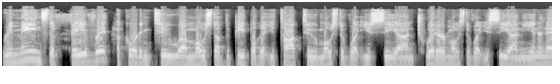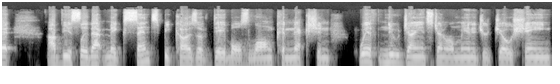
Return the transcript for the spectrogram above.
remains the favorite according to uh, most of the people that you talk to, most of what you see on Twitter, most of what you see on the internet. Obviously, that makes sense because of Daboll's long connection with new Giants general manager Joe Schoen.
